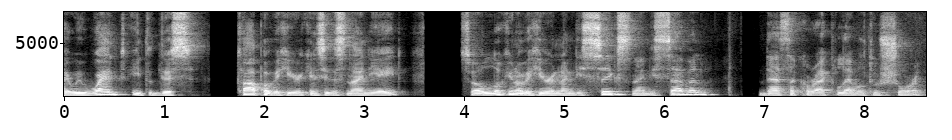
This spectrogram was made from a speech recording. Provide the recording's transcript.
Okay, we went into this top over here. You can see this 98. So looking over here 96, 97, that's the correct level to short.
